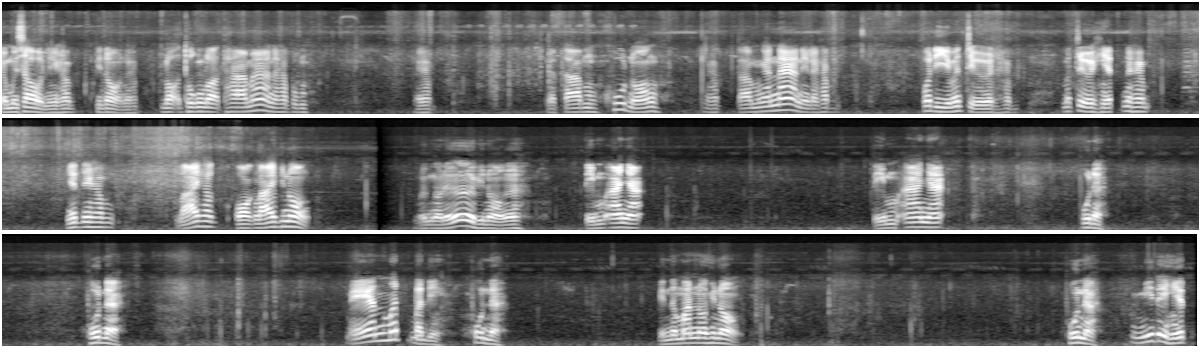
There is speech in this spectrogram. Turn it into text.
กมือเช้านี้ครับพี่น้องนะครับเลาะทงเลาะทามานะครับ ผมนะครับก็ตามคู่หนองนะครับ ตามงานหน้านี่แหละครับ พอดีมาเจอครับ มาเจอเห็ดนะครับเห็ดนี่ครับหลายครับออกหลายพี่น้องเบิ่งเอาเด้อพี่น้องเด้อเต็มอาญะเต็มอาญะพูดนะพูดนะแม่นหมดบัดนี้พูดนะ เป็นน้ำมันเนาะพี่น้องพูดน่ะ มีแต่เห็ด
